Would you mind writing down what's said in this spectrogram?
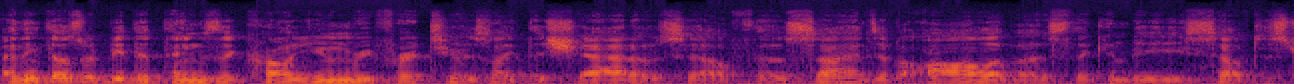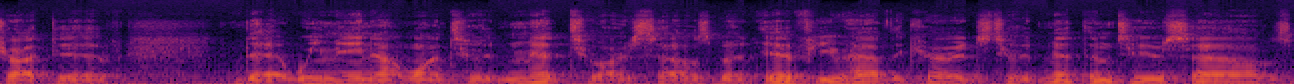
I think those would be the things that Carl Jung referred to as like the shadow self, those sides of all of us that can be self destructive, that we may not want to admit to ourselves. But if you have the courage to admit them to yourselves,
